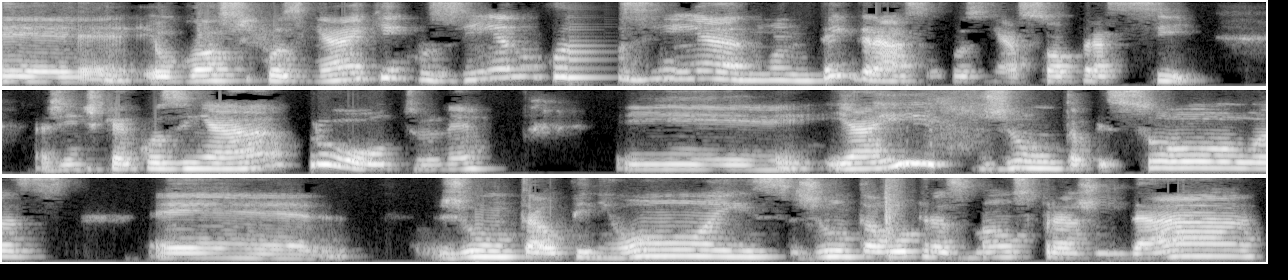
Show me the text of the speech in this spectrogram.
É, eu gosto de cozinhar e quem cozinha não cozinha, não tem graça cozinhar só para si. A gente quer cozinhar para o outro, né? E, e aí junta pessoas, é, junta opiniões, junta outras mãos para ajudar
